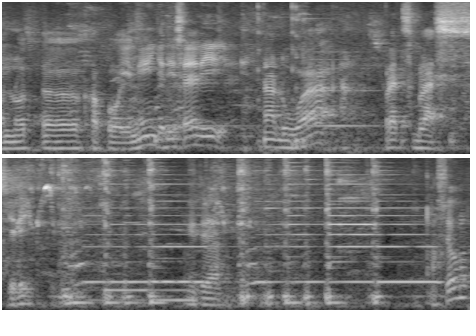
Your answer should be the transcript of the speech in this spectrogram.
menurut eh, kapo ini jadi saya di nah 2 fret 11 jadi gitu ya. Langsung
